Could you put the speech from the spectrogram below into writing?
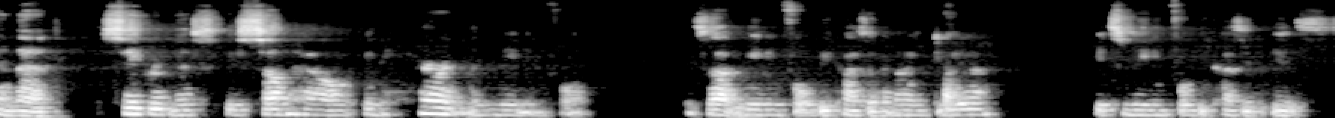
and that sacredness is somehow inherently meaningful. It's not meaningful because of an idea; it's meaningful because it is.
